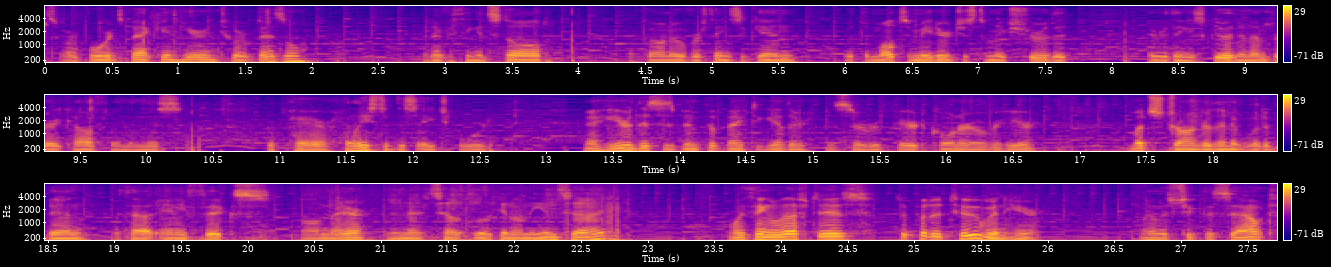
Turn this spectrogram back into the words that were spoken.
So our board's back in here into our bezel. Got everything installed. I've gone over things again with the multimeter just to make sure that everything is good, and I'm very confident in this repair, at least of this H board. Now here, this has been put back together. This is a repaired corner over here. Much stronger than it would have been without any fix on there. And that's how it's looking on the inside. Only thing left is to put a tube in here. Now let's check this out.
